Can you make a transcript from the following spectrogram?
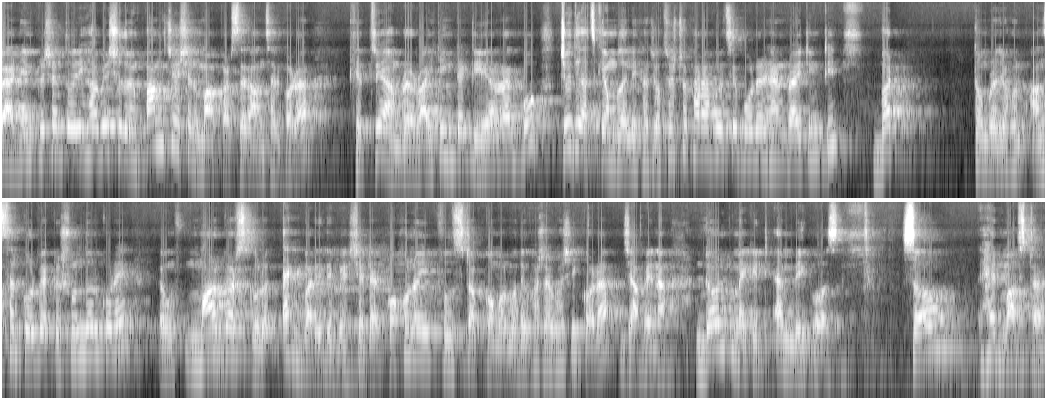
ব্যাড ইমপ্রেশন তৈরি হবে। সুতরাং পাংচুয়েশন মার্কার্সের আনসার করা ক্ষেত্রে আমরা রাইটিংটা ক্লিয়ার রাখব। যদি আজকে আমাদের লেখা যথেষ্ট খারাপ হয়েছে বোর্ডের হ্যান্ড রাইটিংটি বাট তোমরা যখন আনসার করবে একটা সুন্দর করে এবং মার্কার্সগুলো একবারে দেবে, সেটা কখনোই ফুল স্টপ কমার মধ্যে ঘষাঘষি করা যাবে না। Don't make it ambiguous so headmaster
